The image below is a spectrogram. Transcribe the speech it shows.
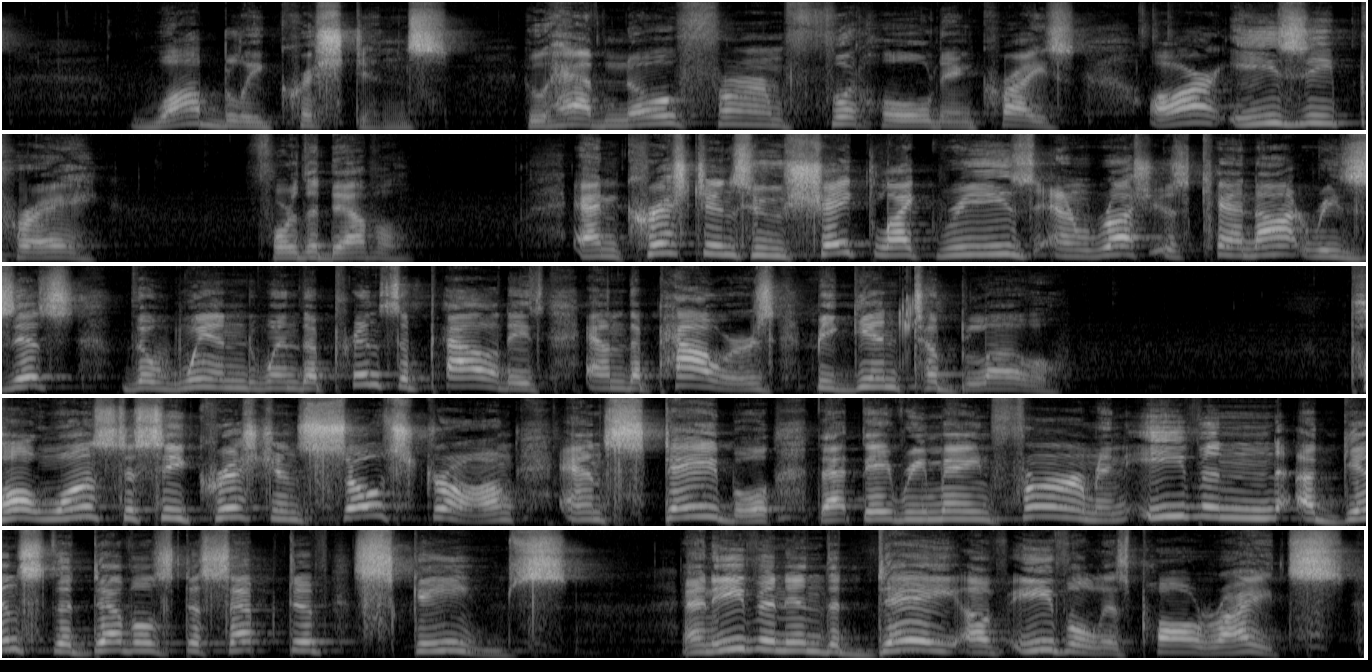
Wobbly Christians who have no firm foothold in Christ are easy prey for the devil. And Christians who shake like reeds and rushes cannot resist the wind when the principalities and the powers begin to blow. Paul wants to see Christians so strong and stable that they remain firm and even against the devil's deceptive schemes. And even in the day of evil, as Paul writes,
